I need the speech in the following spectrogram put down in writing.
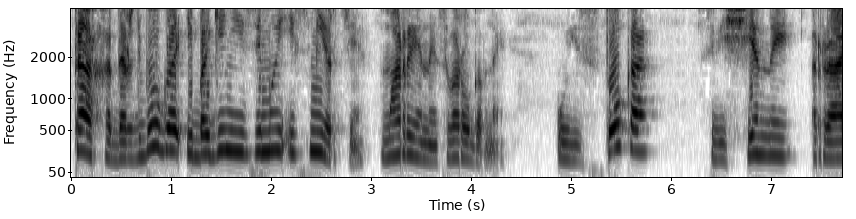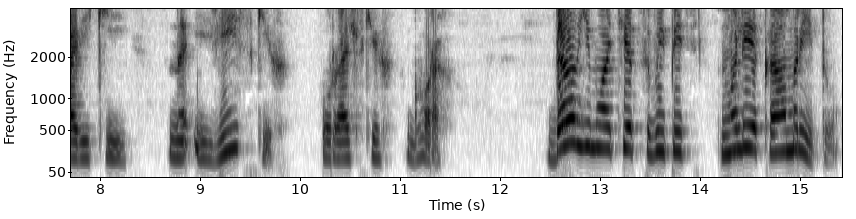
Тарха, дождь бога и богини зимы и смерти, Марены Свароговны, у истока священной Рарики на Ирийских Уральских горах. Дал ему отец выпить млека Амриту,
